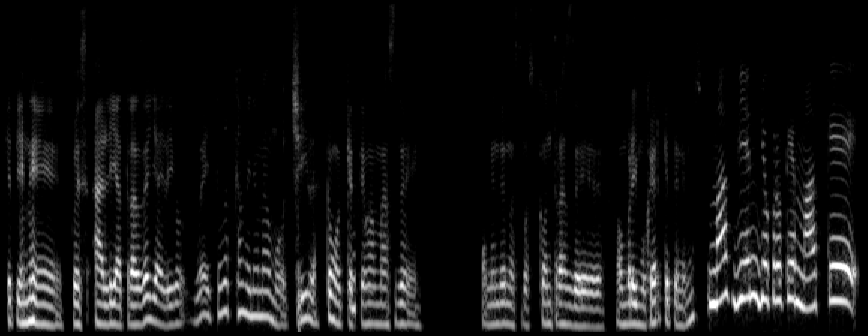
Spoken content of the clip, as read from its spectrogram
que, tiene pues Ali atrás de ella y digo, güey, todo cambia en una mochila, como que tema más de también de nuestros contras de hombre y mujer que tenemos. Más bien, yo creo que más que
